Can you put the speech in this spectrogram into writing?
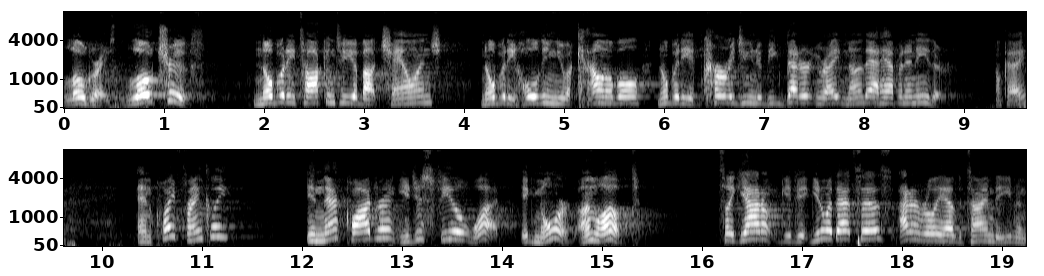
Low grace, low truth. Nobody talking to you about challenge. Nobody holding you accountable. Nobody encouraging you to be better, right? None of that happening either. Okay? And quite frankly, in that quadrant, you just feel what? Ignored, unloved. It's like, yeah, I don't, give you, you know what that says? I don't really have the time to even,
